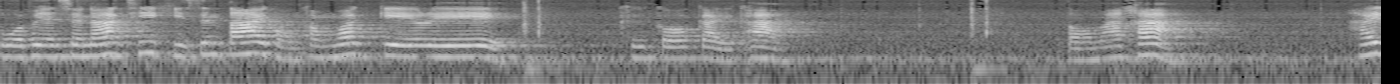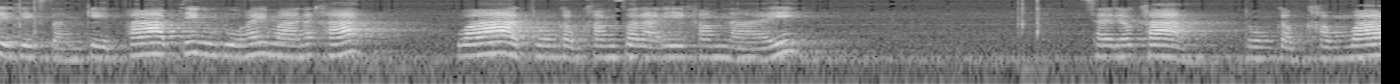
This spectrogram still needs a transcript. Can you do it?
ตัวพยัญชนะที่ขีดเส้นใต้ของคำว่าเกเร คือกอไก่ค่ะ ต่อมาค่ะ ให้เด็กๆสังเกตภาพที่คุณครูให้มานะคะ ว่าตรงกับคำสระเอคำไหน ใช่แล้วค่ะ ตรงกับคำว่า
